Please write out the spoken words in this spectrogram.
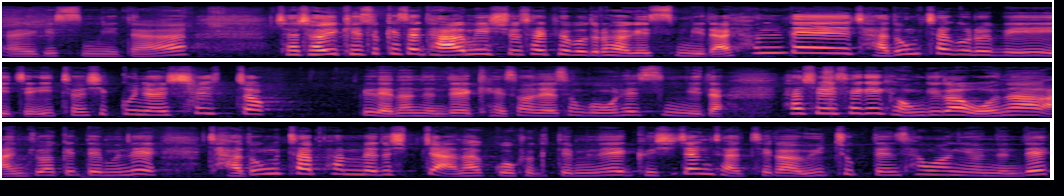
알겠습니다. 자, 저희 계속해서 다음 이슈 살펴보도록 하겠습니다. 현대 자동차 그룹이 이제 2019년 실적 을 내놨는데 개선에 성공을 했습니다. 사실 세계 경기가 워낙 안 좋았기 때문에 자동차 판매도 쉽지 않았고 그렇기 때문에 그 시장 자체가 위축된 상황이었는데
